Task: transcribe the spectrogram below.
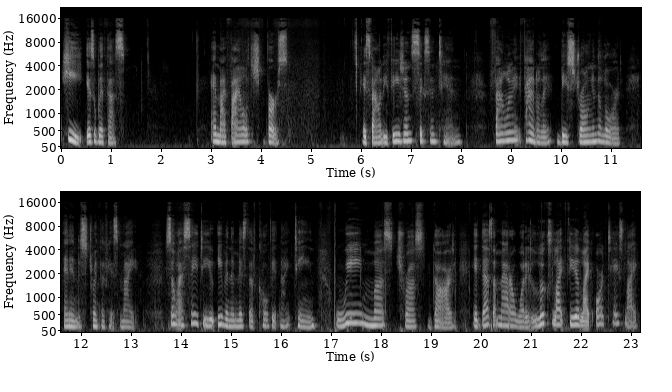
He is with us. And my final verse is found Ephesians 6 and 10. Finally, finally, be strong in the Lord and in the strength of his might. So I say to you, even in the midst of COVID 19, we must trust God. It doesn't matter what it looks like, feel like, or tastes like.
